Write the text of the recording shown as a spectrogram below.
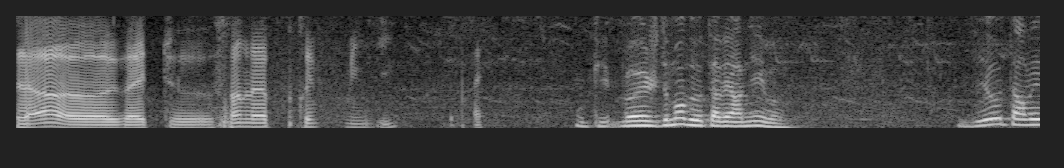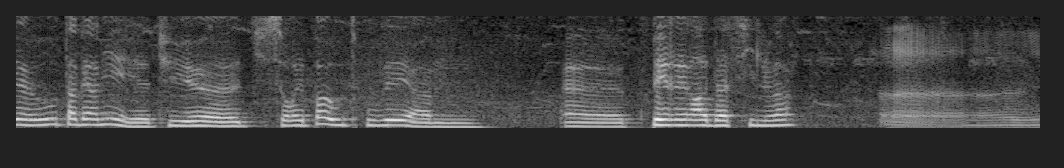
Là, euh, il va être euh, fin de l'après-midi. à peu près. Ok. Bah, je demande au tavernier, moi. Je dis au, au tavernier, tu, euh, tu saurais pas où trouver euh, euh, Pereira da Silva? Euh,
